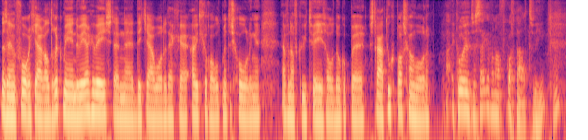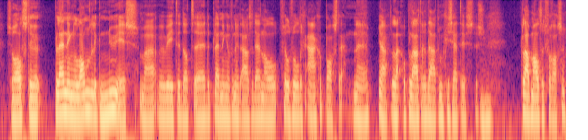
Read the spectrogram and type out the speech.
Daar zijn we vorig jaar al druk mee in de weer geweest. En uh, dit jaar wordt het echt uh, uitgerold met de scholingen. En vanaf Q2 zal het ook op uh, straat toegepast gaan worden. Ah, ik hoor je dus zeggen vanaf kwartaal 2. Zoals de planning landelijk nu is. Maar we weten dat de planningen vanuit AZN al veelvuldig aangepast en ja, la op latere datum gezet is. Dus mm -hmm. ik laat me altijd verrassen.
